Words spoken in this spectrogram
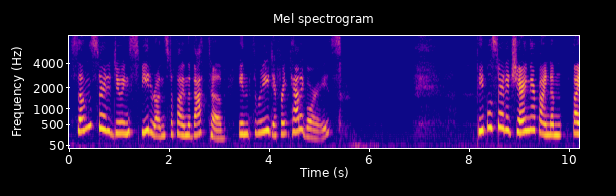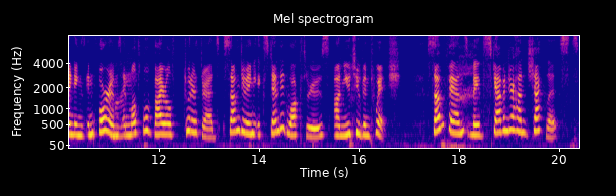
Some started doing speed runs to find the bathtub in three different categories. People started sharing their find- findings in forums and multiple viral Twitter threads, some doing extended walkthroughs on YouTube and Twitch. Some fans made scavenger hunt checklists,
